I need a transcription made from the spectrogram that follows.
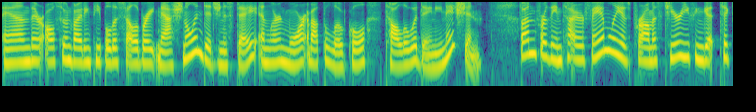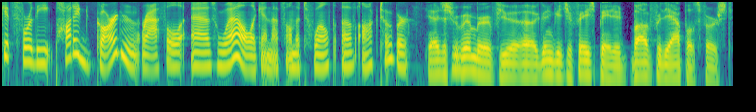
and they're also inviting people to celebrate National Indigenous Day and learn more about the local Tolowa Dee-ni' Nation. Fun for the entire family is promised here. You can get tickets for the Potted Garden raffle as well. Again, that's on the 12th of October. Yeah, just remember if you're uh, going to get your face painted, bob for the apples first.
